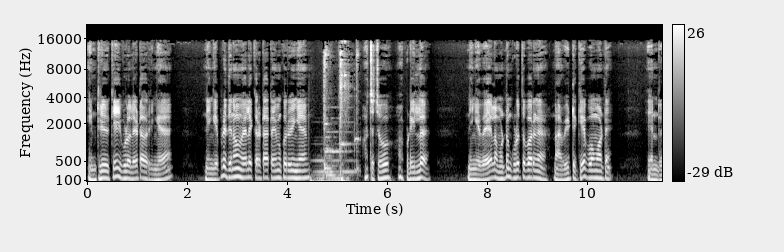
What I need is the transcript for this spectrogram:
இன்டர்வியூக்கே இவ்வளோ லேட்டாக வர்றீங்க நீங்கள் எப்படி தினமும் வேலை கரெக்டாக டைமுக்கு வருவீங்க? அச்சச்சோ அப்படி இல்லை. நீங்கள் வேலை மட்டும் கொடுத்து பாருங்கள் நான் வீட்டுக்கே போக மாட்டேன். என்று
